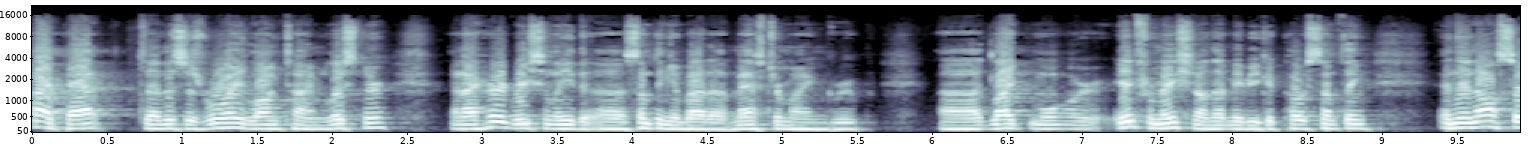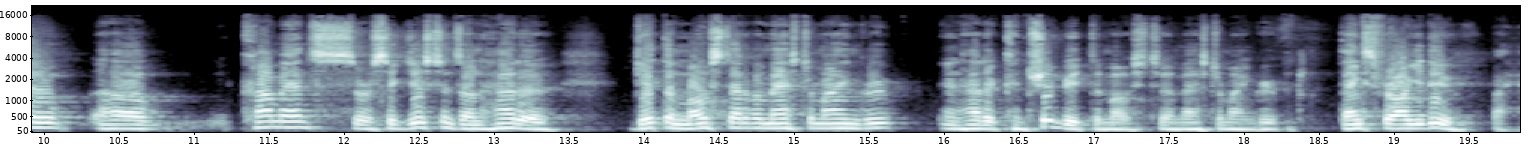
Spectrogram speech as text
Hi, Pat. Uh, this is Roy, longtime listener, and I heard recently uh, something about a mastermind group. Uh, I'd like more information on that. Maybe you could post something, and then also uh, comments or suggestions on how to get the most out of a mastermind group and how to contribute the most to a mastermind group. Thanks for all you do. Bye.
